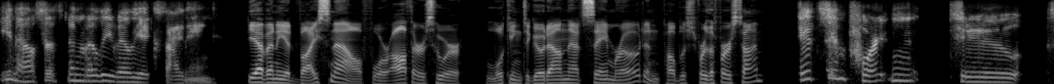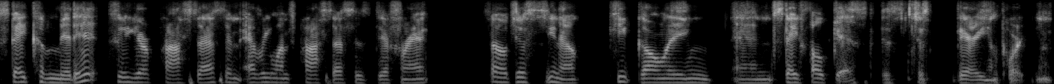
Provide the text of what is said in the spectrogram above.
you know, so it's been really, really exciting. Do you have any advice now for authors who are looking to go down that same road and publish for the first time? It's important to stay committed to your process, and everyone's process is different. So just, you know, keep going and stay focused is just very important.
